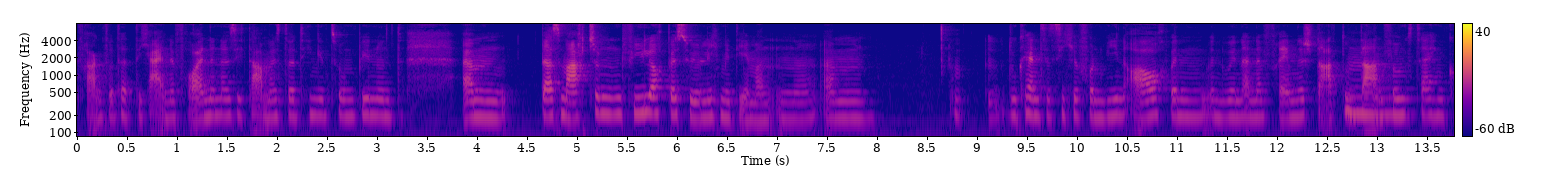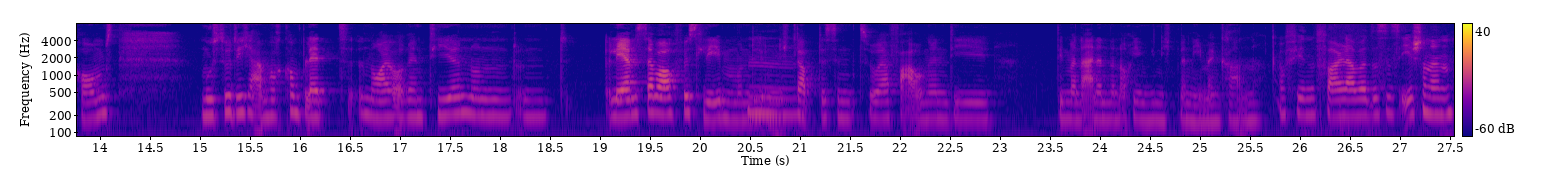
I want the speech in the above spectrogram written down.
Frankfurt hatte ich eine Freundin, als ich damals dort hingezogen bin. Und ähm, das macht schon viel auch persönlich mit jemandem. Ne? Ähm, du kennst es sicher von Wien auch, wenn, wenn du in eine fremde Stadt unter mhm. Anführungszeichen kommst, musst du dich einfach komplett neu orientieren und, und lernst aber auch fürs Leben. Und mhm. ich, ich glaube, das sind so Erfahrungen, die, die man einen dann auch irgendwie nicht mehr nehmen kann. Auf jeden Fall, aber das ist eh schon ein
